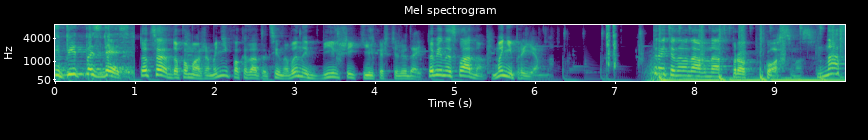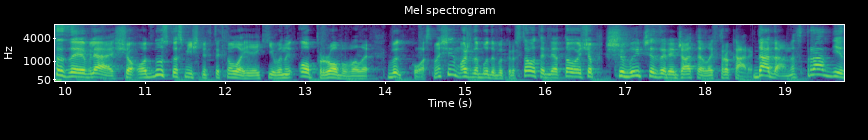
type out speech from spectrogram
і підпис десь. то це допоможе мені показати ці новини більшій кількості людей. Тобі не складно, мені приємно. Третя новина в нас про космос. НАСА заявляє, що одну з космічних технологій, які вони опробували в космосі, можна буде використовувати для того, щоб швидше заряджати електрокари. Да-да, насправді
